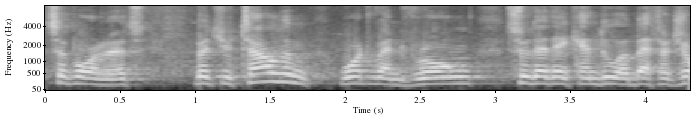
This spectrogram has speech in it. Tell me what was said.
subordinates, but you tell them what went wrong so that they can do a better job.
